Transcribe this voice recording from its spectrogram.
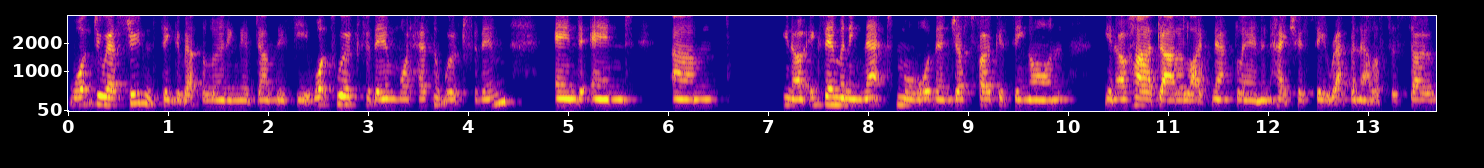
what do our students think about the learning they've done this year? What's worked for them? What hasn't worked for them? And and um, you know examining that more than just focusing on you know hard data like NAPLAN and HSC RAP analysis. So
